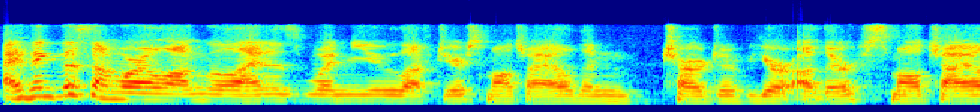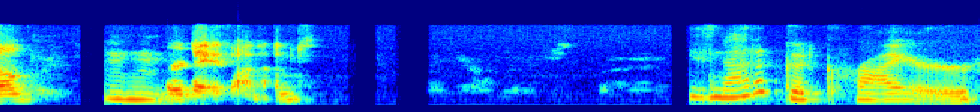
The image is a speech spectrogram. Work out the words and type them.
I think the somewhere along the line is when you left your small child in charge of your other small child Mhm. for days on end. He's not a good crier.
